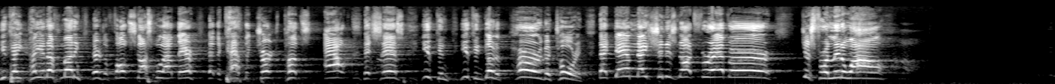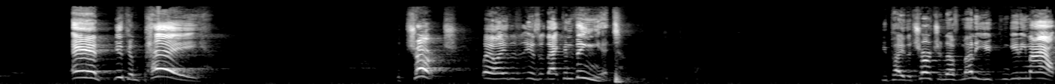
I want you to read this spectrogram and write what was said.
You can't pay enough money. There's a false gospel out there that the Catholic Church pumps out that says you can, you can go to purgatory. That damnation is not forever, just for a little while. And you can pay church. Well, isn't that convenient? You pay the church enough money, you can get him out.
